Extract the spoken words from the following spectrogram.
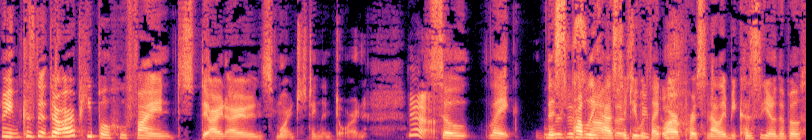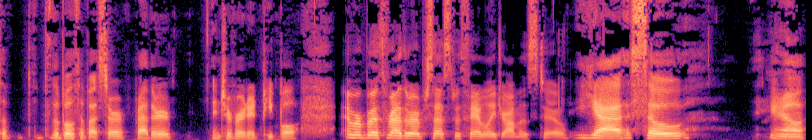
I mean, because there, there are people who find the Iron Islands more interesting than Dorne. Yeah. So, like, this probably has to do with like our personality because you know the both of the both of us are rather introverted people. And we're both rather obsessed with family dramas too. Yeah. So, you know,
